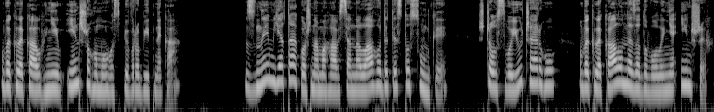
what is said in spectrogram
викликав гнів іншого мого співробітника. З ним я також намагався налагодити стосунки, що, в свою чергу, викликало незадоволення інших.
